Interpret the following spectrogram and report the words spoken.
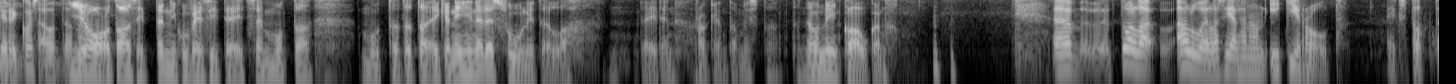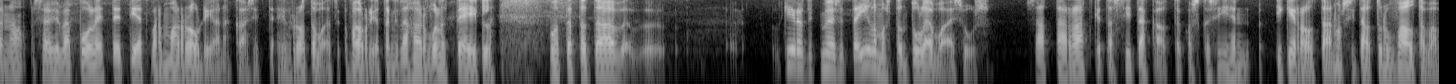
erikoisautoilla? Joo, tai sitten niin kuin vesiteitse, mutta, mutta tota, eikä niihin edes suunnitella teiden rakentamista. Että ne on niin kaukana. tuolla alueella, siellähän on ikirouta. Eikö totta? No se on hyvä puoli, ettei tiedät varmaan roudi ainakaan sitten. Ei ole routavauriota niillä harvoilla teillä. Mutta tota, kirjoitit myös, että ilmaston tulevaisuus saattaa ratketa sitä kautta, koska siihen ikiroutaan on sitoutunut valtava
